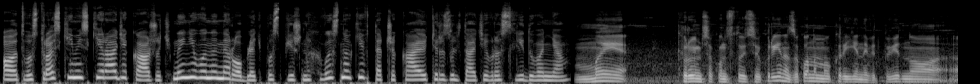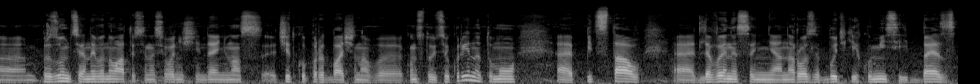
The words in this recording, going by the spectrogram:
А от в Острозькій міській раді кажуть, нині вони не роблять поспішних висновків та чекають результатів розслідування. Ми керуємося Конституцією України, законами України. Відповідно, е, презумпція невинуватості на сьогоднішній день у нас е, чітко передбачена в Конституції України. Тому е, підстав для винесення на розгляд будь-яких комісій без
